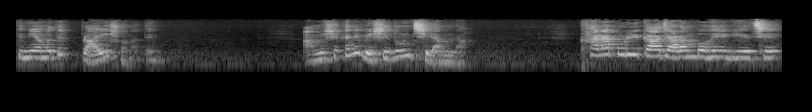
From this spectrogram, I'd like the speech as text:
তিনি আমাদের প্রায়ই শোনাতেন। আমি সেখানে বেশি দিন ছিলাম না। খানাপুরির কাজ আরম্ভ হয়ে গিয়েছে,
